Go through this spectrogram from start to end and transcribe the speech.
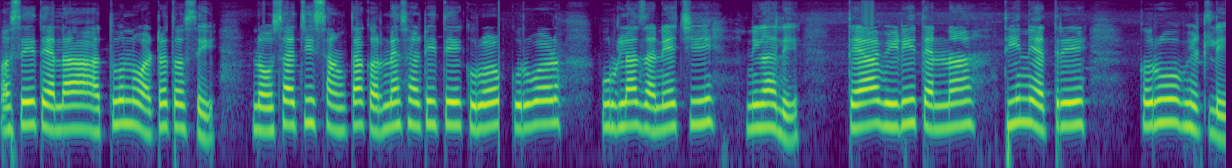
असे त्याला आतून वाटत असे. नवसाची सांगता करण्यासाठी ते कुर कुरवळपूरला जाण्याची निघाले. त्यावेळी त्यांना तीन यात्रेकरू भेटले.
